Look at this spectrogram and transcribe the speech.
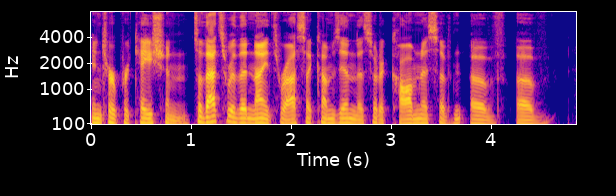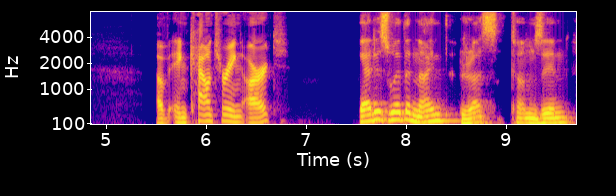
interpretation. So that's where the ninth rasa comes in, the sort of calmness of of of of encountering art that is where the ninth ras comes in.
